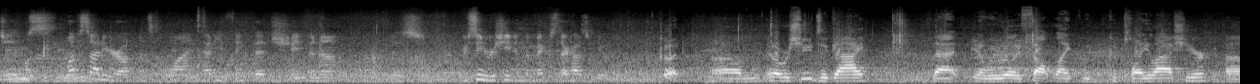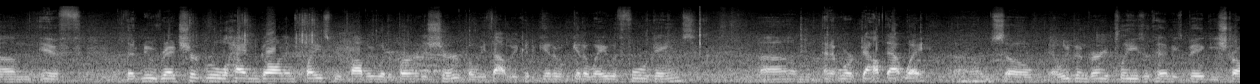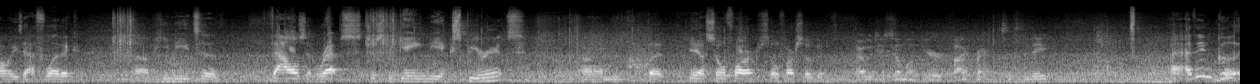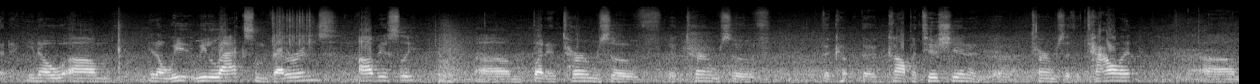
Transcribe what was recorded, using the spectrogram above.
James, left side of your offensive line, how do you think that's shaping up? Is, we've seen Rasheed in the mix there. How's he doing? Good. Um, you know, Rasheed's a guy that you know we really felt like we could play last year. Um, if the new red shirt rule hadn't gone in place, we probably would have burned his shirt. But we thought we could get get away with four games, um, and it worked out that way. Um, so you know, we've been very pleased with him. He's big, he's strong, he's athletic. Um, he needs a thousand reps just to gain the experience. Um, but yeah, so far, so far, so good. How would you sum up your five practices to date? I, I think good. You know, um, you know, we, we lack some veterans, obviously, um, but in terms of in terms of the, co- the competition and in terms of the talent, um,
